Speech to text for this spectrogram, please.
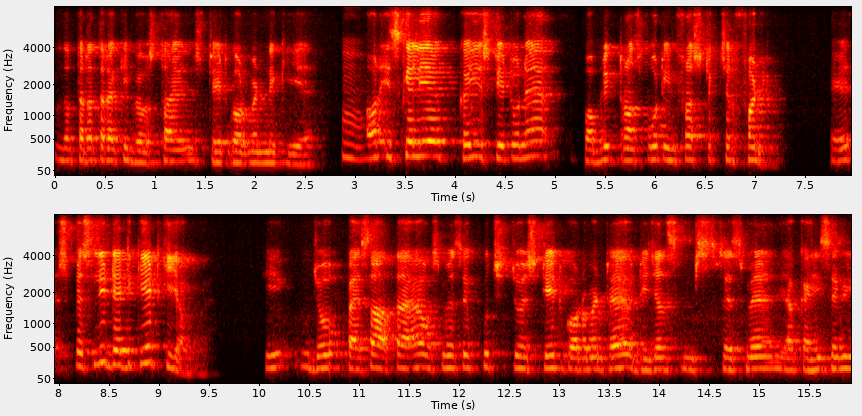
मतलब तरह तरह की व्यवस्था स्टेट गवर्नमेंट ने की है। हम्म, और इसके लिए कई स्टेटों ने public transport infrastructure fund specially dedicate किया हुआ है। कि जो पैसा आता है उसमें से कुछ जो स्टेट गवर्नमेंट है डीजल में या कहीं से भी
